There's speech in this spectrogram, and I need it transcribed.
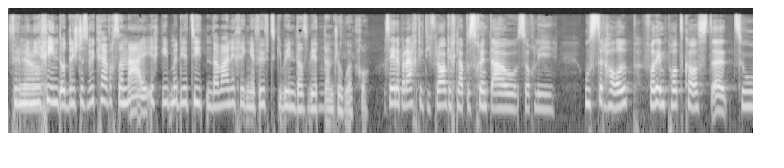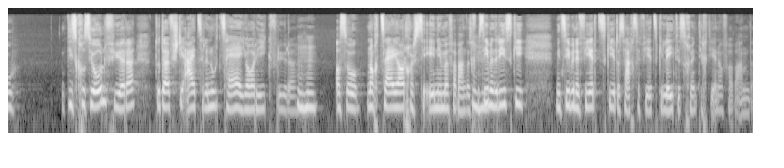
für ja. meine Kinder? Oder ist das wirklich einfach so, nein, ich gebe mir die Zeit und dann, wenn ich irgendwie 50 bin, das wird dann schon gut kommen? Sehr berechtigte Frage. Ich glaube, das könnte auch so ein bisschen außerhalb von dem Podcast äh, zu Diskussion führen. Du darfst die Eizellen nur 10 Jahre eingefrieren. Mhm. Also nach 10 Jahren kannst du sie eh nicht mehr verwenden. Also mhm. Bin 37, mit 47 oder 46 Latest könnte ich die noch verwenden.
